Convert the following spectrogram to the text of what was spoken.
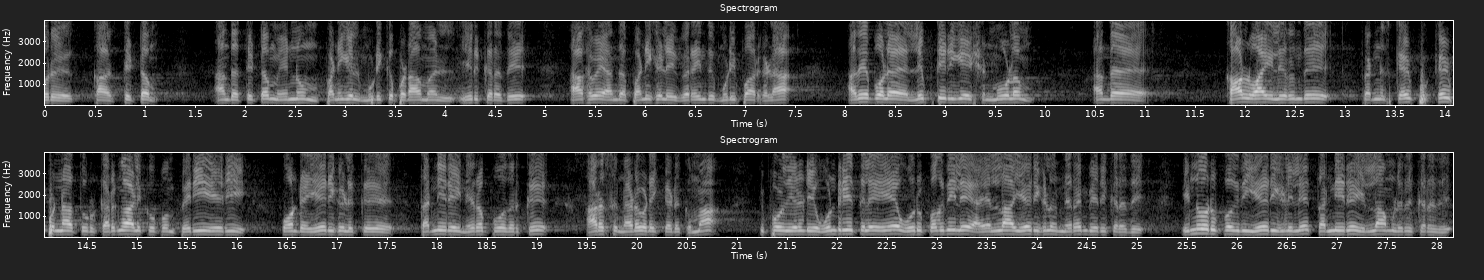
ஒரு கா திட்டம். அந்த திட்டம் இன்னும் பணிகள் முடிக்கப்படாமல் இருக்கிறது. ஆகவே அந்த பணிகளை விரைந்து முடிப்பார்களா? அதே போல் லிஃப்ட் இரிகேஷன் மூலம் அந்த கால்வாயிலிருந்து பெண் கீழ்ப்பு கீழ்பண்ணாத்தூர் கருங்காலிக்குப்பம் பெரிய ஏரி போன்ற ஏரிகளுக்கு தண்ணீரை நிரப்புவதற்கு அரசு நடவடிக்கை எடுக்குமா? இப்பொழுது என்னுடைய ஒன்றியத்திலேயே ஒரு பகுதியிலே எல்லா ஏரிகளும் நிரம்பி இருக்கிறது. இன்னொரு பகுதி ஏரிகளிலே தண்ணீரே இல்லாமல் இருக்கிறது.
